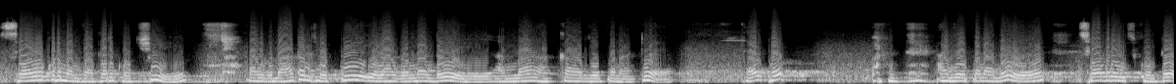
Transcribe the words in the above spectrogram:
సేవకుడు మన దగ్గరకు వచ్చి మనకు మాటలు చెప్పి ఇలా ఉండండి అన్న అక్క అని చెప్పానంటే "ఏ, అని చెప్పినాను చేదరించుకుంటే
